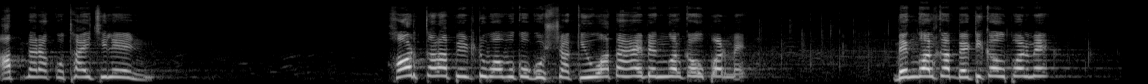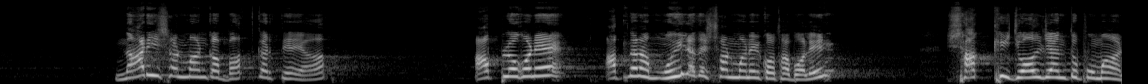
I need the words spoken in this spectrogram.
আপনারা কোথায় ছিলেন हर तरह पिंटू बाबू को गुस्सा क्यों आता है बंगाल का ऊपर में बंगाल का बेटी का ऊपर में नारी सम्मान का बात करते हैं आप आप लोगों ने আপনারা মহিলাদের সম্মানের কথা বলেন সাক্ষী জল জ্যান্ত প্রমাণ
